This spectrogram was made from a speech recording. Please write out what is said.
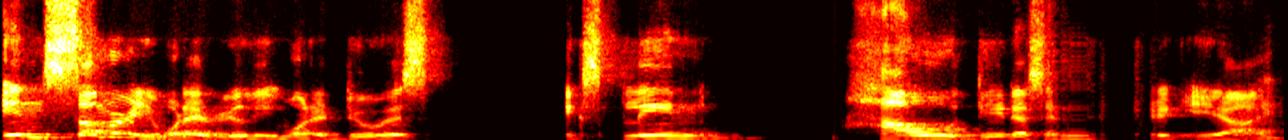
In summary, what I really want to do is explain how data-centric AI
